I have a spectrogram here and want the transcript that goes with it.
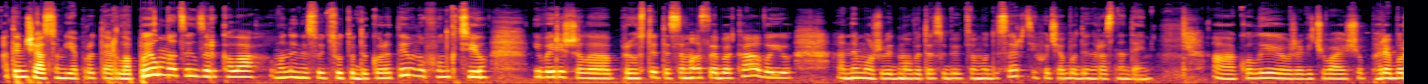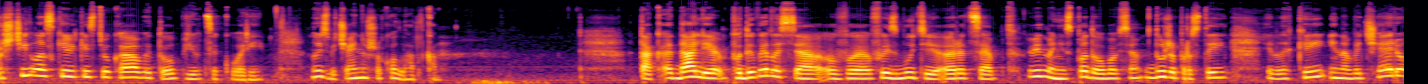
А тим часом я протерла пил на цих дзеркалах. Вони несуть суто декоративну функцію і вирішила пригостити сама себе кавою. Не можу відмовити собі в цьому десерті хоча б один раз на день. А коли вже відчуваю, що переборщила з кількістю кави, то п'ю цикорій. Ну і, звичайно, шоколадка. Так, далі подивилася в Фейсбуці рецепт. Він мені сподобався. Дуже простий і легкий. І на вечерю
